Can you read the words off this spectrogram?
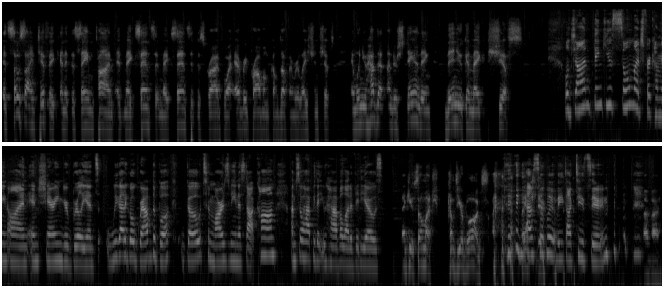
it's so scientific and at the same time it makes sense. It makes sense. It describes why every problem comes up in relationships. And when you have that understanding, then you can make shifts well, John, thank you so much for coming on and sharing your brilliance. We got to go grab the book, go to marsvenus.com. I'm so happy that you have a lot of videos. Thank you so much. Come to your blogs. Absolutely. Talk to you soon. bye bye.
